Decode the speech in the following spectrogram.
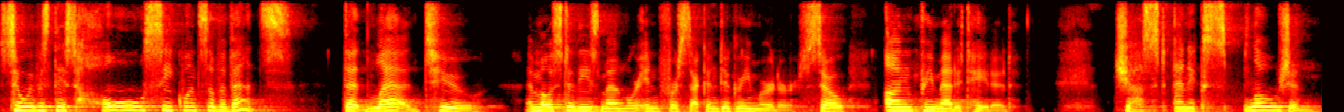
so it was this whole sequence of events that led to, and most of these men were in for second degree murder, so unpremeditated. Just an explosion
